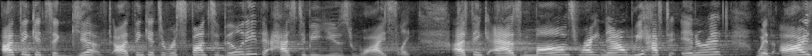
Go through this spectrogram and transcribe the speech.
I think it's a gift. I think it's a responsibility that has to be used wisely. I think as moms right now, we have to enter it with eyes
